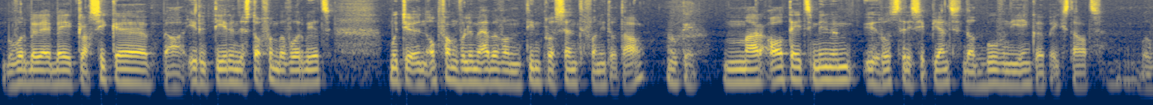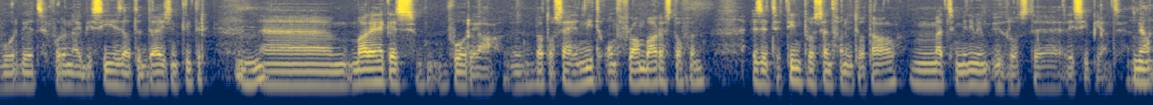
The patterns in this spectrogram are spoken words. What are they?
Bijvoorbeeld bij, bij klassieke ja, irriterende stoffen bijvoorbeeld, moet je een opvangvolume hebben van 10% van je totaal. Okay. Maar altijd minimum je grootste recipiënt dat boven die inkuiping staat. Bijvoorbeeld voor een IBC is dat de 1000 liter. Mm -hmm. uh, maar eigenlijk is voor, ja, laten we zeggen, niet ontvlambare stoffen, is het 10% van uw totaal met minimum uw grootste recipiënt. Ja.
